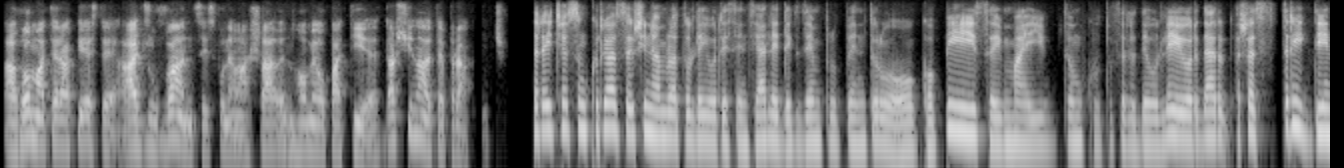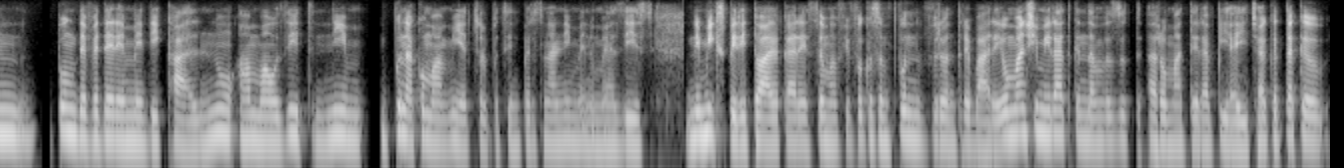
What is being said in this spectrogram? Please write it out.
Aromaterapia este adjuvant, să-i spunem așa, în homeopatie, dar și în alte practici. Dar aici sunt curioasă și ne-am luat uleiuri esențiale, de exemplu, pentru copii, să-i mai dăm cu tot felul de uleiuri, dar așa strict din punct de vedere medical. Nu am auzit nim- până acum mie cel puțin personal nimeni nu mi-a zis nimic spiritual care să mă fi făcut să-mi pun vreo întrebare. Eu m-am și mirat când am văzut aromaterapia aici, că dacă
